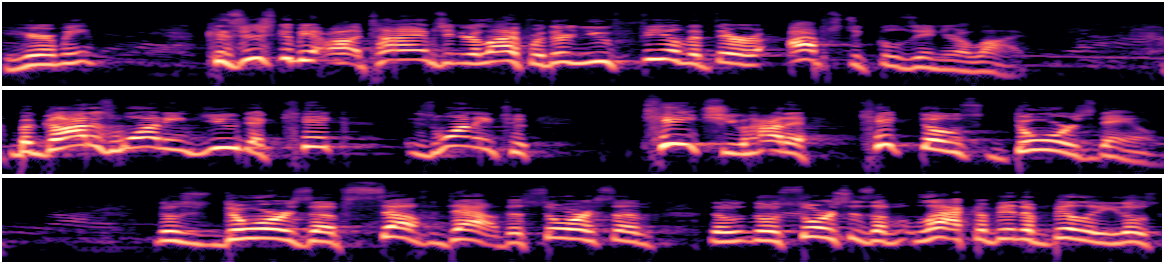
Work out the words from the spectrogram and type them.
Do you hear me? Because there's going to be uh, times in your life where there you feel that there are obstacles in your life. Yeah. But God is wanting you to kick, is wanting to teach you how to kick those doors down. Those doors of self doubt, the source of those, those, sources of lack of inability, those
